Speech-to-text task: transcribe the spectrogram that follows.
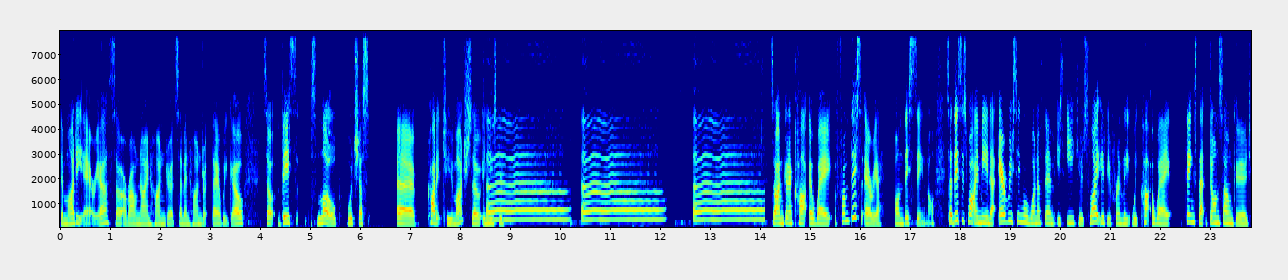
the muddy area. So around 900, 700, there we go. So this slope would just uh, cut it too much. So it needs to... Ah. Ah. So I'm going to cut away from this area on this signal. So this is what I mean that every single one of them is EQ'd slightly differently. We cut away things that don't sound good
